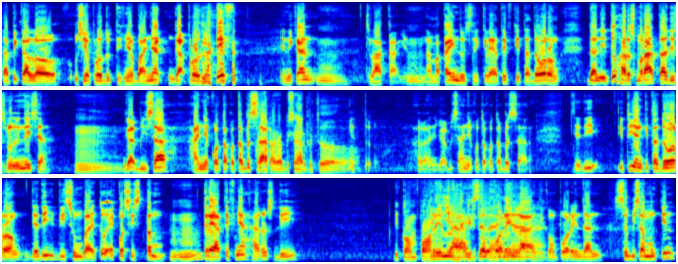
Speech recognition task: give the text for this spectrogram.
Tapi kalau usia produktifnya banyak, nggak produktif, ini kan Hmm. celaka gitu. Nah, maka industri kreatif kita dorong dan itu harus merata di seluruh Indonesia. Hmm. Nggak bisa hanya kota-kota besar Kota besar betul. gitu nggak bisa hanya kota-kota besar jadi itu yang kita dorong jadi di Sumba itu ekosistem kreatifnya harus di Dikomporin ya, lah istilahnya. dikomporin lah dikomporin dan sebisa mungkin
